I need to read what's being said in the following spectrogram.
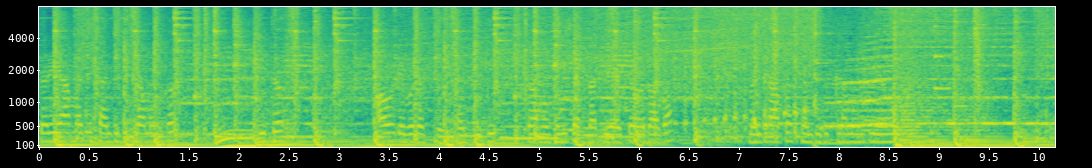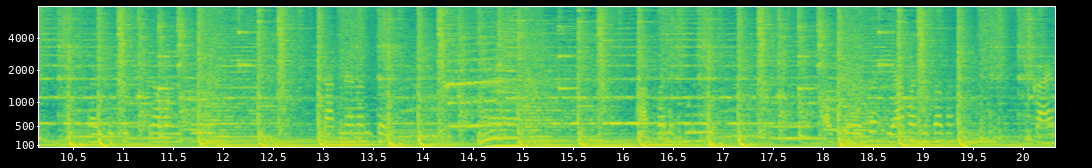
तर यामध्ये सांकेतिक क्रमांक इथं अवेलेबल असतो. सांकेतिक क्रमांक विचारला की याच्यावर दादा नंतर आता सांकेतिक क्रमांक यावर क्रमांक टाकल्यानंतर आपण पुढे ऑप्शन येतं. यामध्ये बघा. कायम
